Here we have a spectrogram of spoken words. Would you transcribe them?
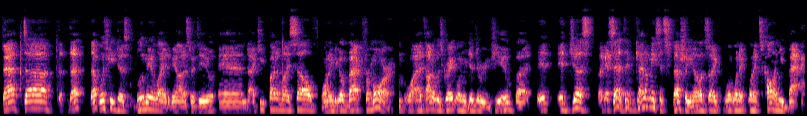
That uh, that that whiskey just blew me away, to be honest with you, and I keep finding myself wanting to go back for more. Well, I thought it was great when we did the review, but it it just like I said, it kind of makes it special. You know, it's like when it when it's calling you back,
